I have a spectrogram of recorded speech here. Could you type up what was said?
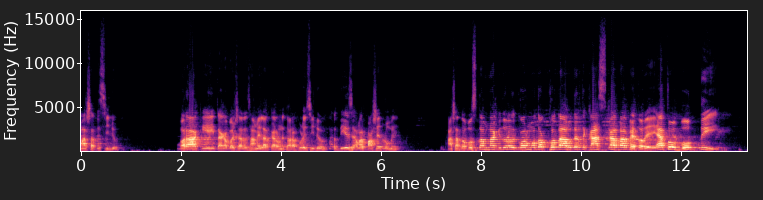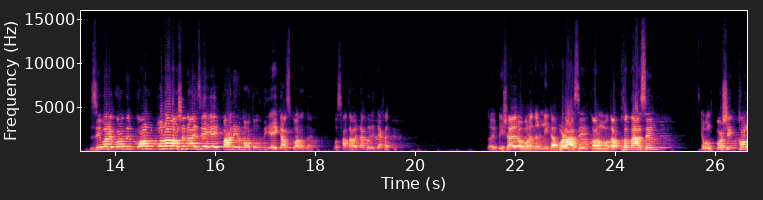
আমার সাথে ছিল। ওরা কি টাকা পয়সার ঝামেলার কারণে ধরা পড়েছিল? আর দিয়েছে আমার পাশের রুমে। ভাষা তো বুঝতাম না, কিন্তু কর্মদক্ষতা, ওদের যে কাজ কারবার ভেতরে, এত বুদ্ধি। জীবনে কোনোদিন কল্পনাও আসে নাই যে এই পানির বোতল দিয়ে এই কাজ করা যায়। ও ছাতা হয়তা করে দেখাচ্ছে তো এই বিষয়ের ওপরে ওদের লেখাপড়া আছে, কর্মদক্ষতা আছে, এবং প্রশিক্ষণ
